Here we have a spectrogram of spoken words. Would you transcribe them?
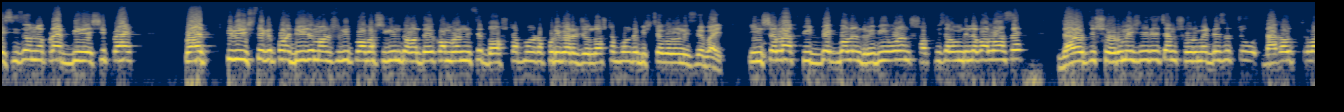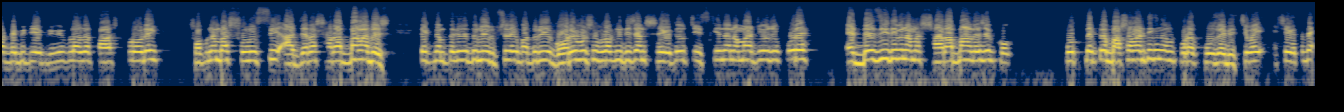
এই সিজনে প্রায় বিদেশি, প্রায় প্রায় তিরিশ থেকে পঁয়ত্রিশ জন মানুষ প্রবাসী, কিন্তু আমাদের কম্পিউটার নিচ্ছে দশটা, পনেরোটা পরিবারের জন্য। দশটা পনেরো বিশটা করে নিচ্ছে ভাই। ইনশাল্লাহ ফিডব্যাক বলেন রিভিউ বলেন, সবকিছু দিলে ভালো আছে। যারা হচ্ছে শোরুমে এসে নিতে চান শোরুম অ্যাড্রেস হচ্ছে ঢাকা উত্তরপাড্ডা বিটিএ প্রিমি প্লাজার ফার্স্ট ফ্লোরেই শপ নাম্বার ষোলো আর যারা সারা বাংলাদেশ টেকনাম থেকে তুলে রূপসা থেকে ঘরে বসে ব্লগ নিতে চান, সেক্ষেত্রে হচ্ছে স্ক্রিনে নাম্বার যোগাযোগ করে অ্যাড্রেস দিয়ে দেবেন। আমরা সারা বাংলাদেশের প্রত্যেকটা বাসা বাড়িতে কিন্তু আমরা প্রোডাক্ট পৌঁছে দিচ্ছি। ভাই, সেক্ষেত্রে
